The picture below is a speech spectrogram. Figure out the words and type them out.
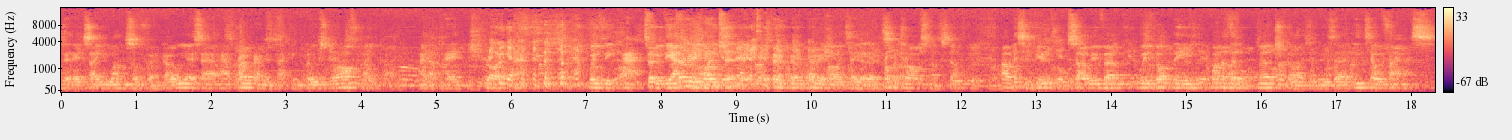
ZX81 software and go, oh yes, our, our programming pack includes graph paper and a pen Right. with the Very- with the very high tech. Yeah, very, very, very high tech, yeah, proper draftsman stuff. Oh, this is beautiful. So we've um, we've got the one of the merchandising is uh, Intelfax,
